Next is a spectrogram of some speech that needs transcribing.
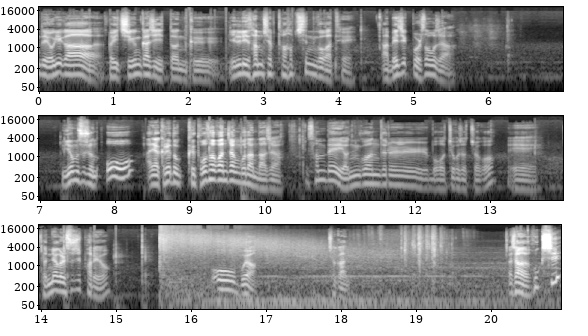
근데 여기가 저희 지금까지 있던 그 1, 2, 3 챕터 합친 거 같아. 아 매직볼 써보자. 위험 수준 5? 아니야 그래도 그 도서관장보단 낮아. 선배 연구원들을 뭐 어쩌고 저쩌고? 예. 전략을 수집하래요. 오 뭐야? 잠깐. 아 잠깐. 혹시?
